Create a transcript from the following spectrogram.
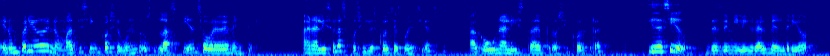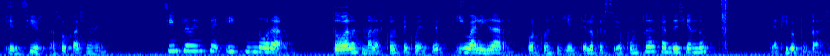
en un periodo de no más de 5 segundos las pienso brevemente Analizo las posibles consecuencias, hago una lista de pros y contras y decido, desde mi libre albedrío, en ciertas ocasiones, simplemente ignorar todas las malas consecuencias y validar por consiguiente lo que estoy a punto de hacer diciendo, ya que putas.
